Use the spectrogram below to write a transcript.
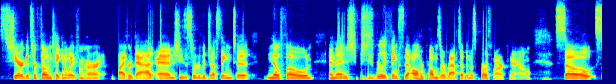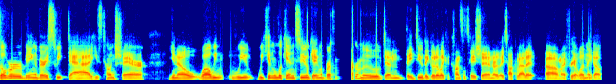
Cher gets her phone taken away from her by her dad, and she's sort of adjusting to no phone. And then she, she really thinks that all her problems are wrapped up in this birthmark now. So Silver, being a very sweet dad, he's telling Cher, you know, well, we we we can look into getting the birthmark removed and they do they go to like a consultation or they talk about it um, i forget when they go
